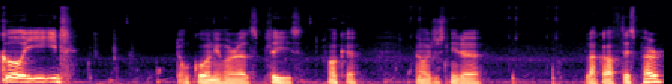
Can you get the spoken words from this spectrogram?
God. Don't go anywhere else, please. Okay. Now I just need to block off this power.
